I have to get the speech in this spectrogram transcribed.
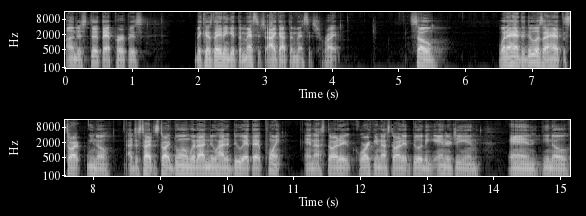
understood that purpose because they didn't get the message. I got the message, right? So what I had to do is I had to start, you know, I just started to start doing what I knew how to do at that point. And I started working, I started building energy and and you know,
